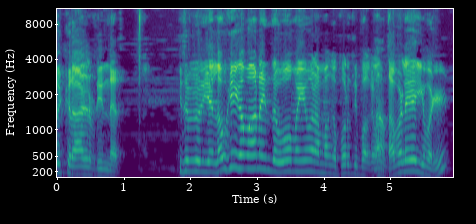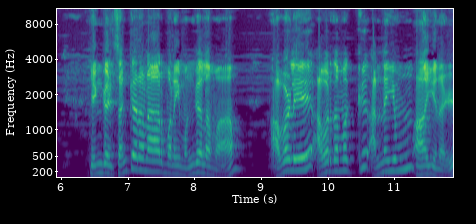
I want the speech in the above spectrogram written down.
இருக்கிறாள் அப்படின்னார். இது லௌகீகமான இந்த ஓமையும் நம்ம அங்க பொருத்தி பார்க்கலாம். தவளே இவள் எங்கள் சங்கரனார் மனை மங்களமாம் அவளே அவர் தமக்கு அன்னையும் ஆயினள்.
